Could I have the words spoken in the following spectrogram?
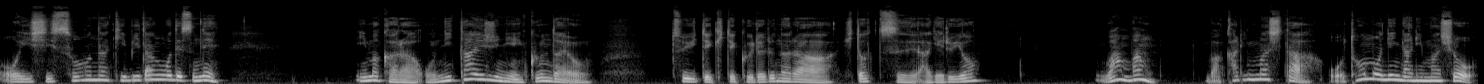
美味しそうなきびだんごですね。今から鬼退治に行くんだよ。ついてきてくれるなら一つあげるよ。ワンワン。わかりました。お供になりましょ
